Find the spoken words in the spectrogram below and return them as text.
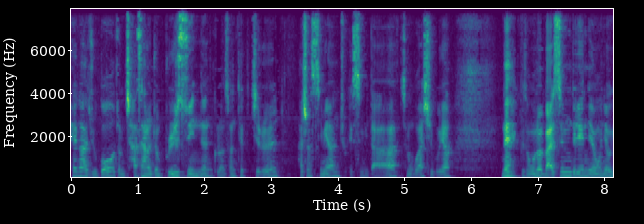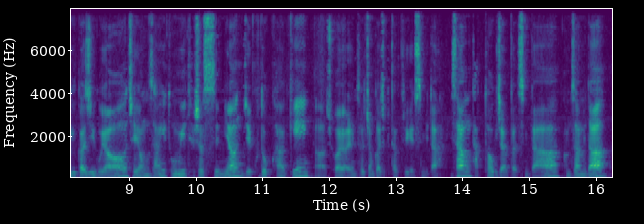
해가지고 좀 자산을 좀 불릴 수 있는 그런 선택지를 하셨으면 좋겠습니다. 참고하시고요. 네, 그래서 오늘 말씀드린 내용은 여기까지고요. 제 영상이 도움이 되셨으면 이제 구독하기, 어, 좋아요, 알림 설정까지 부탁드리겠습니다. 이상 닥터 기자였습니다. 감사합니다.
